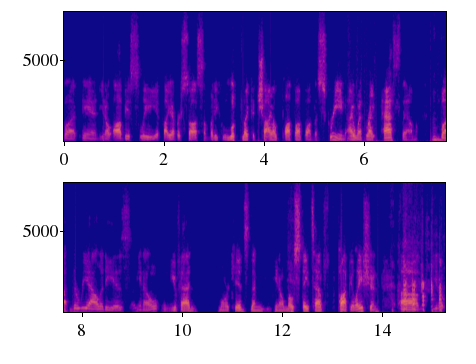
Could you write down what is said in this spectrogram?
but and you know obviously if i ever saw somebody who looked like a child pop up on the screen i went right past them. Mm-hmm. but the reality is you know you've had more kids than you know most states have population um, you know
